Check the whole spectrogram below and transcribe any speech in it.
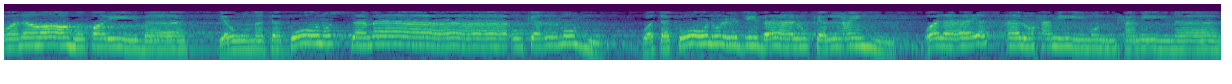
ونراه قريبا يوم تكون السماء كالمهل وتكون الجبال كالعهن ولا يسأل حميم حميما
